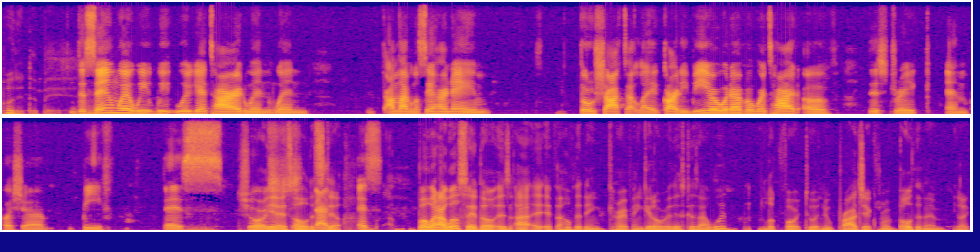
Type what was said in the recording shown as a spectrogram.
Put it to bed. the same way we we we get tired when when I'm not even gonna say her name throw shots at like Cardi B or whatever. We're tired of this Drake and Pusha beef. This Sure. Yeah, it's old. It's that- still. it's But what I will say though is, I if I hope that they can hurry up and get over this because I would look forward to a new project from both of them, like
